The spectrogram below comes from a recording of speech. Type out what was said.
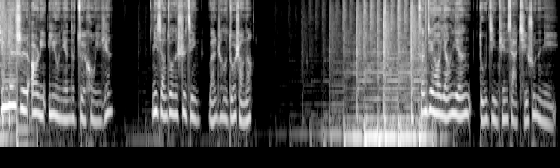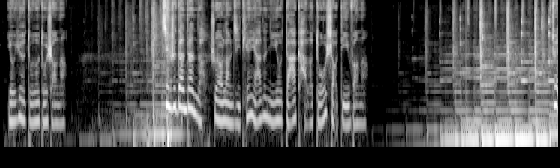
今天是二零一六年的最后一天，你想做的事情完成了多少呢？曾经要扬言读尽天下奇书的你，又阅读了多少呢？信誓旦旦的说要浪迹天涯的你，又打卡了多少地方呢？这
